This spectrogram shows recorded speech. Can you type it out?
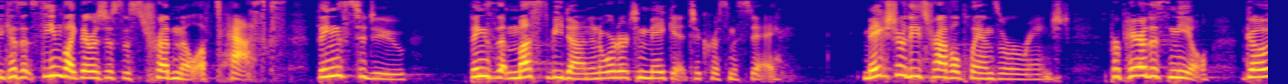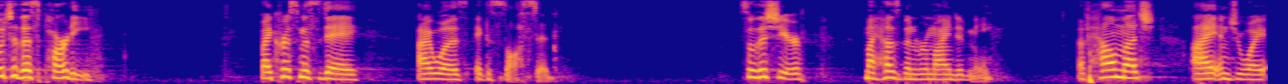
because it seemed like there was just this treadmill of tasks, things to do, things that must be done in order to make it to Christmas Day. Make sure these travel plans are arranged. Prepare this meal. Go to this party. By Christmas Day, I was exhausted. So this year, my husband reminded me of how much I enjoy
